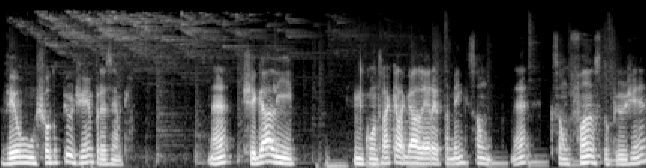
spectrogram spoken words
ver um show do Pure Jam, por exemplo né? Chegar ali, encontrar aquela galera também que são, né, que são fãs do Pure Jam,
